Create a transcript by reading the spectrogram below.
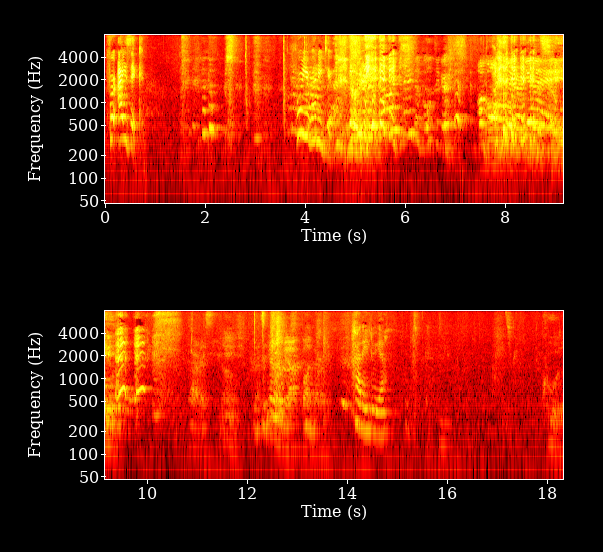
for Isaac. Who are you running to? no, he's a gold digger. A gold digger, yay! Alright, that's, no. That's gonna fun already. Hallelujah. Coolly.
